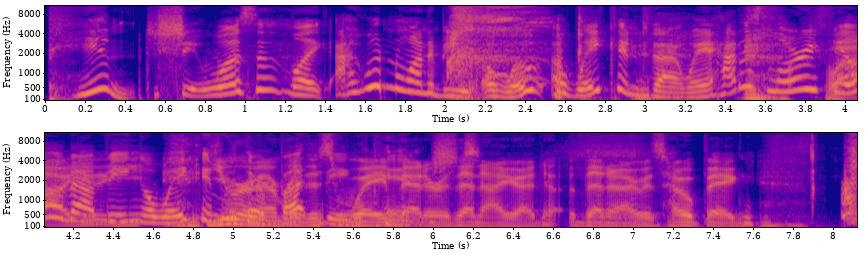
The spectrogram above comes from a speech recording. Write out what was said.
pinch. It wasn't like I wouldn't want to be awo- awakened that way. How does Lori feel Wow, about you- being awakened You with her butt this being way pinched? better than I than I was hoping.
